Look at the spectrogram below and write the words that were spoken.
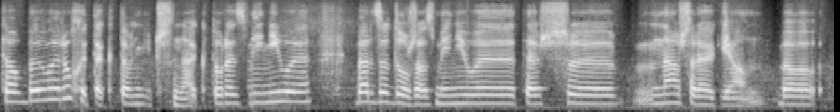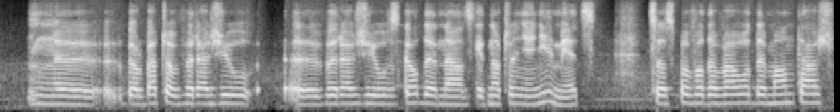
to były ruchy tektoniczne, które zmieniły bardzo dużo. Zmieniły też nasz region, bo mm, Gorbaczow wyraził, wyraził zgodę na zjednoczenie Niemiec, co spowodowało demontaż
